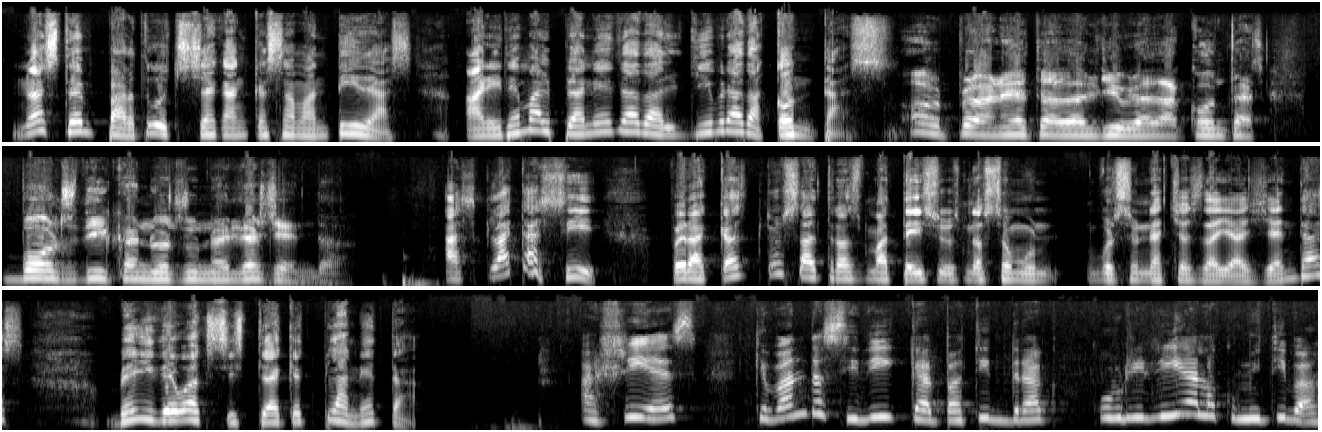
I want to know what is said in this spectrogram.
No estem perduts, gegant casamentides. Anirem al planeta del llibre de contes. El planeta del llibre de contes vols dir que no és una llegenda? És clar que sí, però que nosaltres mateixos no som un personatges de llegendes? Bé i deu existir aquest planeta. Així és que van decidir que el petit drac obriria la comitiva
